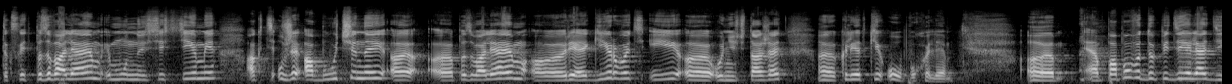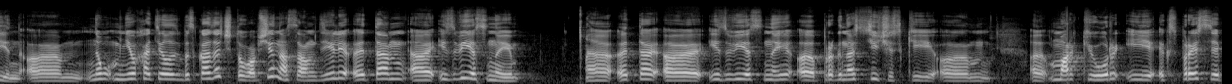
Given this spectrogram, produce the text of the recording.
так сказать, позволяем иммунной системе, уже обученной, позволяем реагировать и уничтожать клетки опухоли. По поводу PDL-1, ну, мне хотелось бы сказать, что вообще на самом деле это известный это известный прогностический Э, маркер и экспрессия,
